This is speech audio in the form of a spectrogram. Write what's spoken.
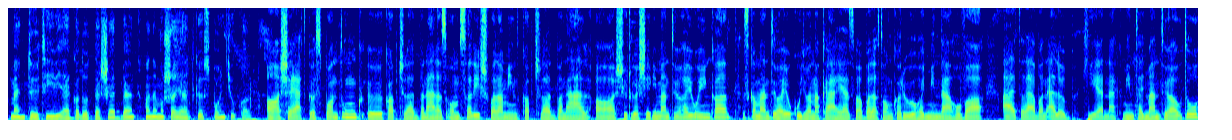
mentőt hívják adott esetben, hanem a saját központjukat. A saját központunk ő kapcsolatban áll az OMSZal is, valamint kapcsolatban áll a sürgősségi mentőhajóinkkal. Ezek a mentőhajók úgy vannak elhelyezve a Balaton körül, hogy mindenhova általában előbb kiérnek, mint egy mentőautó,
